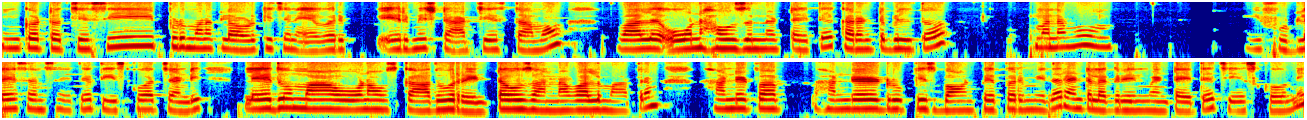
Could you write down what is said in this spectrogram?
ఇంకోటి వచ్చేసి ఇప్పుడు మన క్లౌడ్ కిచెన్ ఎవరి పేరు మీద స్టార్ట్ చేస్తామో వాళ్ళ ఓన్ హౌస్ ఉన్నట్టయితే కరెంటు బిల్తో మనము ఈ ఫుడ్ లైసెన్స్ అయితే తీసుకోవచ్చండి. లేదు మా ఓన్ హౌస్ కాదు రెంట్ హౌస్ అన్న వాళ్ళు మాత్రం hundred hundred rupees bond paper మీద రెంటల్ అగ్రిమెంట్ అయితే చేసుకొని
